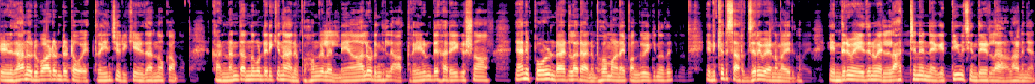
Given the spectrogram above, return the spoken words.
എഴുതാൻ ഒരുപാടുണ്ട് കേട്ടോ എത്രയും ചുരുക്കി എഴുതാൻ നോക്കാം. കണ്ണൻ തന്നുകൊണ്ടിരിക്കുന്ന അനുഭവങ്ങൾ എണ്ണയാലൊടുങ്ങില്ല അത്രയുണ്ട്. ഹരേ കൃഷ്ണ. ഞാൻ ഇപ്പോഴും ഉണ്ടായിട്ടുള്ള ഒരു അനുഭവമാണ് പങ്കുവയ്ക്കുന്നത്. എനിക്കൊരു സർജറി വേണമായിരുന്നു. എന്തിനും ഏതിനും എല്ലാറ്റിനും നെഗറ്റീവ് ചിന്തയുള്ള ആളാണ് ഞാൻ.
